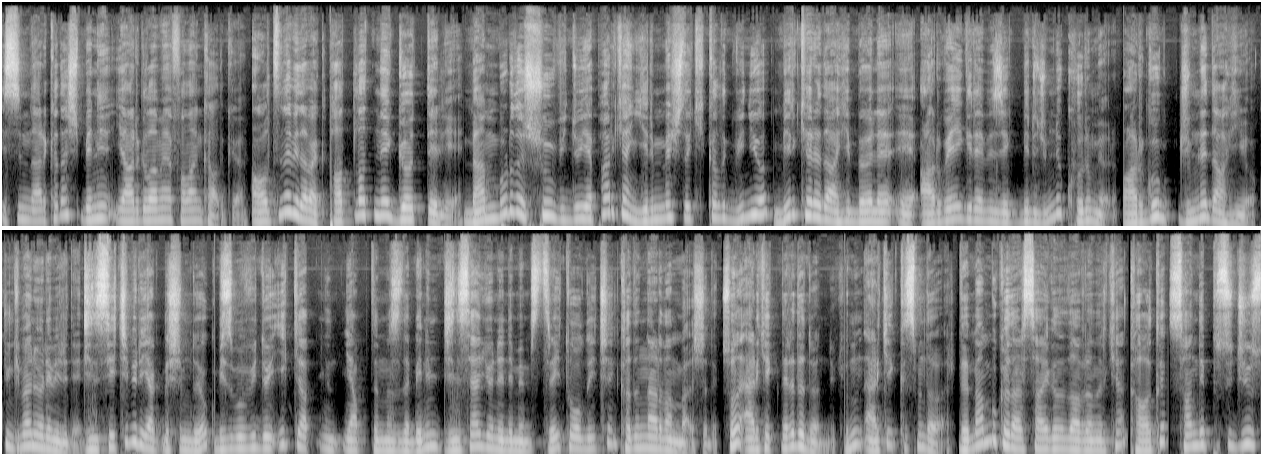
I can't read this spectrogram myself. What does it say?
isimli arkadaş beni yargılamaya falan kalkıyor. Altına bir de bak patlat ne göt deliği. Ben burada şu video yaparken 25 dakikalık video bir kere dahi böyle e, argoya girebilecek bir cümle kurmuyorum. Argo cümle dahi yok. Çünkü ben öyle biri değilim. Cinsiyetçi bir yaklaşım da yok. Biz bu videoyu ilk yap- yaptığımızda benim cinsel yönelimim straight olduğu için kadınlardan başladık. Sonra erkeklere de döndük. Bunun erkek kısmı da var. Ve ben bu kadar saygılı davranırken kalkıp Sandy Juice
